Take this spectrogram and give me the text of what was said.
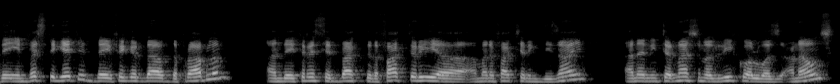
they investigated, they figured out the problem and they traced it back to the factory, uh, a manufacturing design, and an international recall was announced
